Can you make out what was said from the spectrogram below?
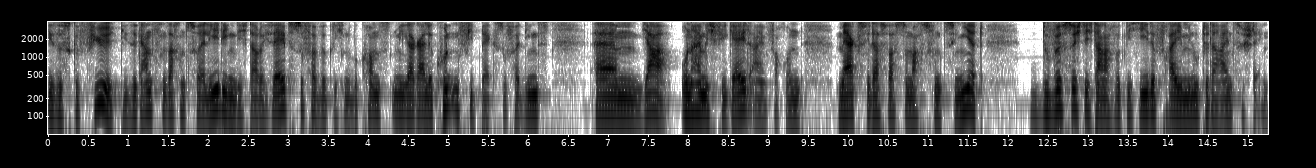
dieses Gefühl, diese ganzen Sachen zu erledigen, dich dadurch selbst zu verwirklichen, du bekommst mega geile Kundenfeedbacks, du verdienst ähm, ja unheimlich viel Geld einfach und merkst, wie das, was du machst, funktioniert. Du wirst süchtig danach, wirklich jede freie Minute da reinzustecken.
